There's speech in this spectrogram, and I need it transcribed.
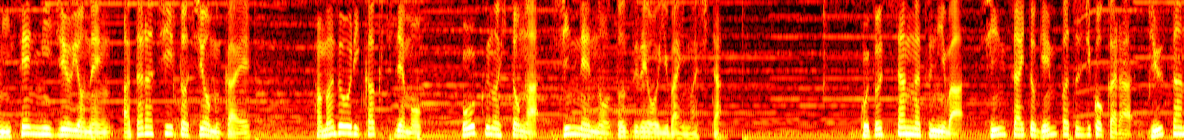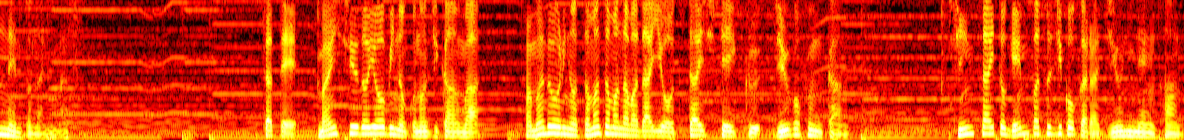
2024年新しい年を迎え浜通り各地でも多くの人が新年の訪れを祝いました。今年3月には震災と原発事故から13年となります。さて毎週土曜日のこの時間は浜通りのさまざまな話題をお伝えしていく15分間。震災と原発事故から12年半。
